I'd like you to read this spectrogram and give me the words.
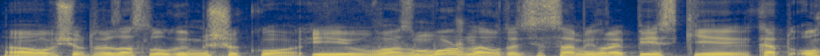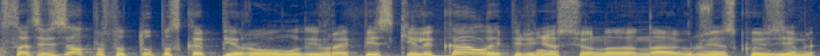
а, в общем-то, заслуга Мишико. И, возможно, вот эти самые европейские... Он, кстати, взял, просто тупо скопировал европейские лекалы и перенес ее на, на грузинскую землю.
